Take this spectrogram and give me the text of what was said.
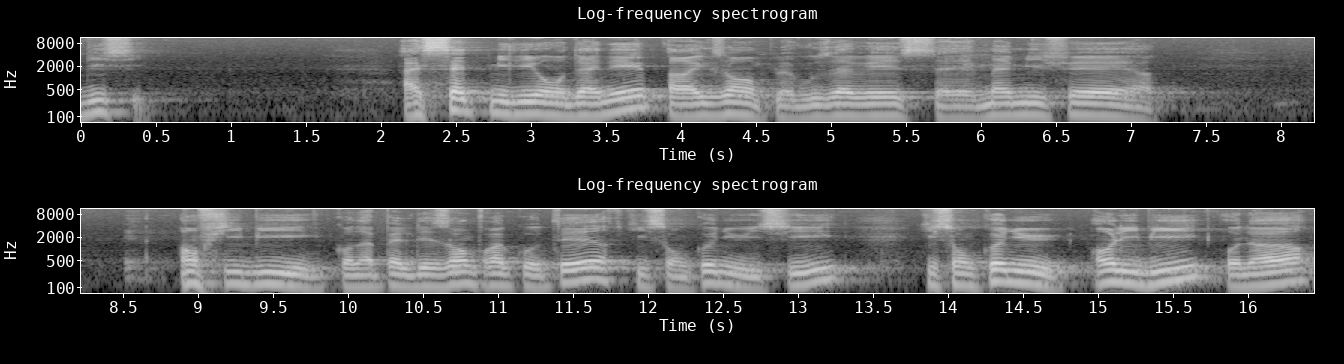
d'ici. À 7 millions d'années, par exemple, vous avez ces mammifères amphibies qu'on appelle des anthracotères qui sont connus ici, qui sont connus en Libye, au nord,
